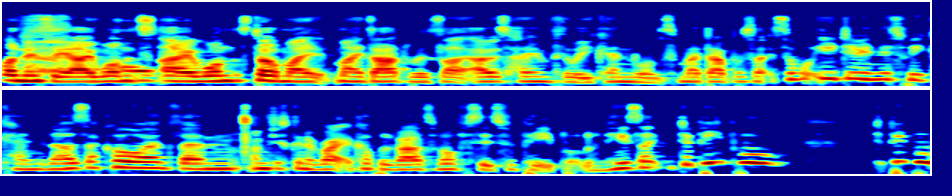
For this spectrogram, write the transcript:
Honestly, I once I once told my, my dad was like I was home for the weekend once and my dad was like, So what are you doing this weekend? And I was like, Oh I've um, I'm just gonna write a couple of out of offices for people and he's like, Do people do people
